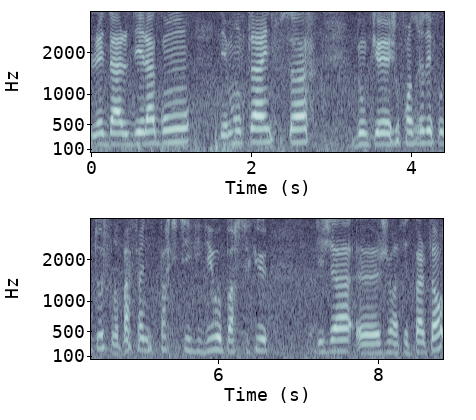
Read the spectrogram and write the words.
les dalles, des lagons, des montagnes, tout ça. Donc euh, je vous prendrai des photos. Je pourrais pas faire une partie de ces vidéos parce que déjà, euh, j'aurai peut-être pas le temps.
